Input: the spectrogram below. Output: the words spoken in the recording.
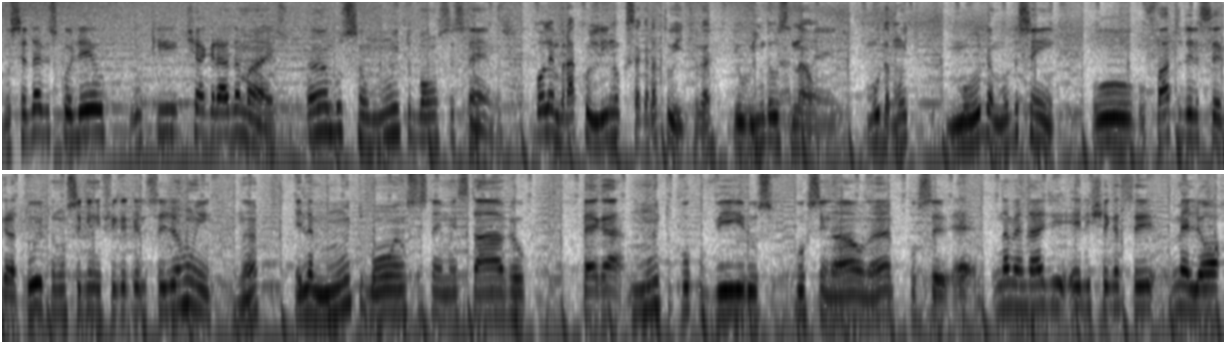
Você deve escolher o, o que te agrada mais. Ambos são muito bons sistemas. Vou lembrar que o Linux é gratuito, né? E o Windows Exatamente. não. Muda muito? Muda, muda sim. O, o fato dele ser gratuito não significa que ele seja ruim, né? Ele é muito bom, é um sistema estável, pega muito pouco vírus, por sinal, né? Por ser, é, na verdade, ele chega a ser melhor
